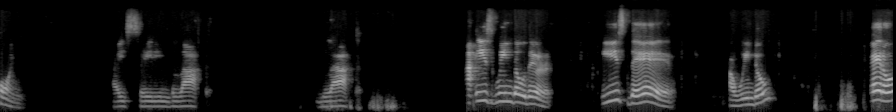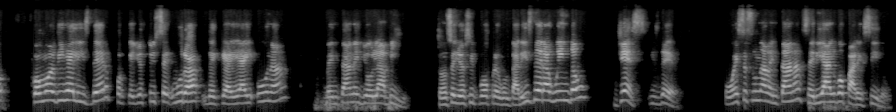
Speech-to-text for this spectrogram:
Point. I say in black. Black. Ah, is window there? Is there a window? Pero, como dije el is there? Porque yo estoy segura de que ahí hay una ventana y yo la vi. Entonces yo sí puedo preguntar, ¿is there a window? Yes, is there. O esa es una ventana, sería algo parecido.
